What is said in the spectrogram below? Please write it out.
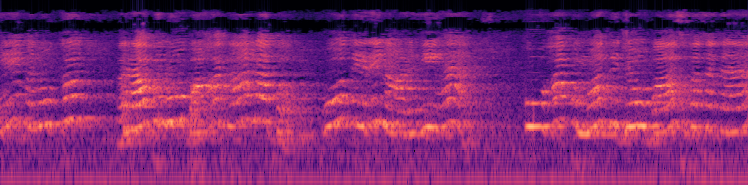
ਹੈ ਮਨੁੱਖ, ਰੱਬ ਨੂੰ ਬਾਹਰ ਨਾ ਲੱਭ, ਉਹ ਤੇਰੇ ਨਾਲ ਹੀ ਹੈ। ਕੂਹਕ ਮਦ ਜੋ ਬਾਸ ਬਸਤ ਹੈ,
